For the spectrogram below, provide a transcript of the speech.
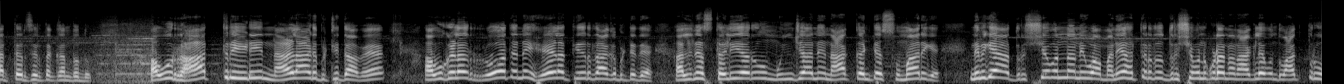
ಕತ್ತರಿಸಿರ್ತಕ್ಕಂಥದ್ದು. ಅವು ರಾತ್ರಿ ಇಡೀ ನರಳಾಡಿಬಿಟ್ಟಿದ್ದಾವೆ ಅವುಗಳ ರೋದನೆ ಹೇಳ ತೀರದಾಗಿಬಿಟ್ಟಿದೆ. ಅಲ್ಲಿನ ಸ್ಥಳೀಯರು ಮುಂಜಾನೆ ನಾಲ್ಕು ಗಂಟೆ ಸುಮಾರಿಗೆ. ನಿಮಗೆ ಆ ದೃಶ್ಯವನ್ನು ನೀವು ಆ ಮನೆ ಹತ್ತಿರದ ದೃಶ್ಯವನ್ನು ಕೂಡ ನಾನು ಆಗಲೇ ಒಂದು ವಾಕ್ತ್ರು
